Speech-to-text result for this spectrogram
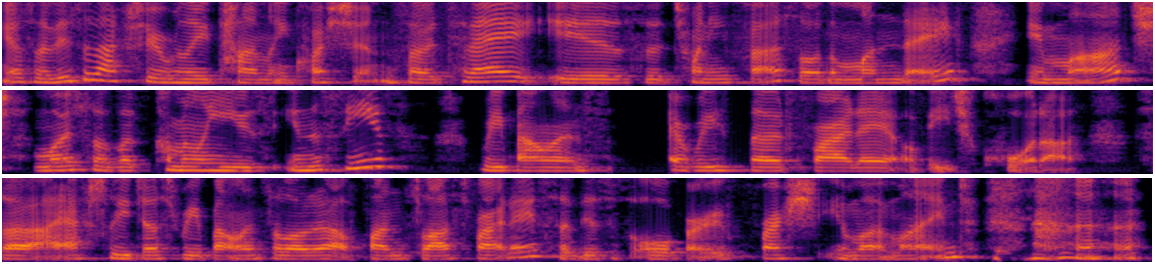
Yeah, so this is actually a really timely question. So today is the 21st or the Monday in March. Most of the commonly used indices rebalance every third Friday of each quarter. So I actually just rebalanced a lot of our funds last Friday. So this is all very fresh in my mind. Mm-hmm.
